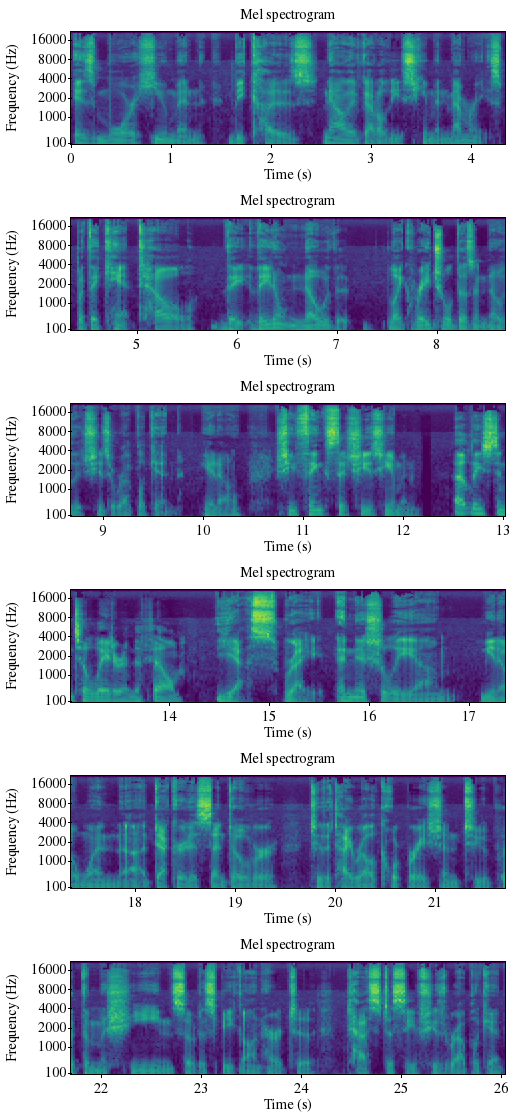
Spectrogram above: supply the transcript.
is more human because now they've got all these human memories but they can't tell they they don't know that like Rachael doesn't know that she's a replicant you know she thinks that she's human At least until later in the film. Yes, right. Initially, um, you know, when uh, Deckard is sent over to the Tyrell Corporation to put the machine, so to speak, on her to test to see if she's a replicant,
